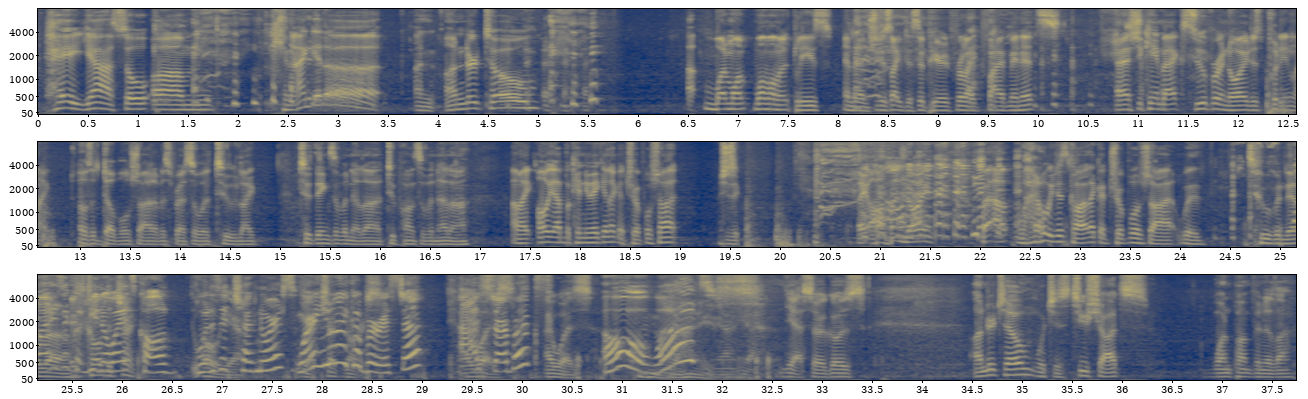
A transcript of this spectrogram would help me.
hey, yeah. So um, can I get a an undertow? Uh, one, mo- one moment, please. And then she just like disappeared for like five minutes. And she came back super annoyed, just putting like it was a double shot of espresso with two like two things of vanilla, two pumps of vanilla. I'm like, oh yeah, but can you make it like a triple shot? And she's like, like all annoying. But uh, why don't we just call it like a triple shot with two vanilla? Why is it? It's Do you know the why Chuck- it's called? What Oh, is it? yeah. Chuck Norris? Weren't you Chuck like Norris. a barista I at was. Starbucks? I was. Oh, what? Yeah, yeah. Yeah, so it goes undertow, which is two shots, one pump vanilla,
